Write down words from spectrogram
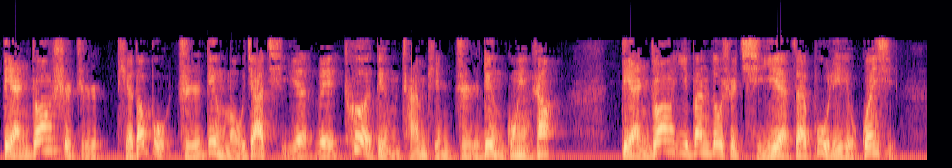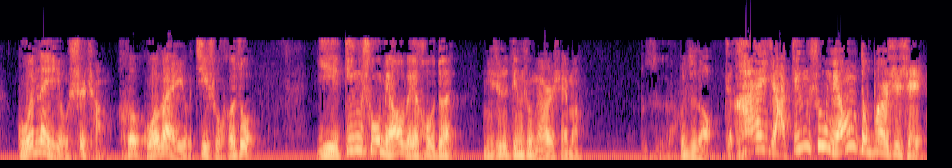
点装是指铁道部指定某家企业为特定产品指定供应商。点装一般都是企业在部里有关系，国内有市场和国外有技术合作，以丁书苗为后盾。你知道丁书苗是谁吗？不知道，不知道。哎呀，丁书苗都不知道是谁。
